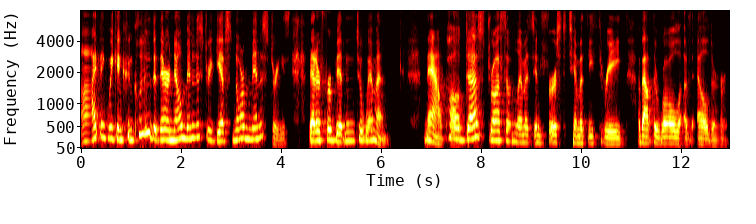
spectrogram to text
I think we can conclude that there are no ministry gifts nor ministries that are forbidden to women. Now, Paul does draw some limits in 1 Timothy 3 about the role of elder.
